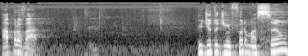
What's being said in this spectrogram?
Aprovado. Pedido de informação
